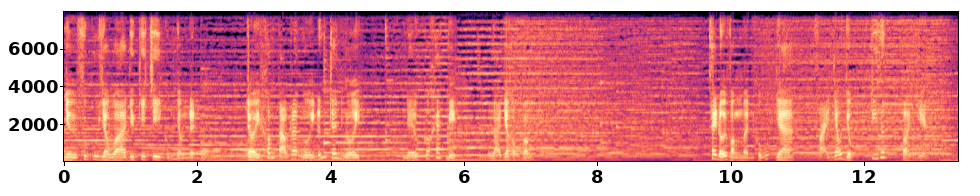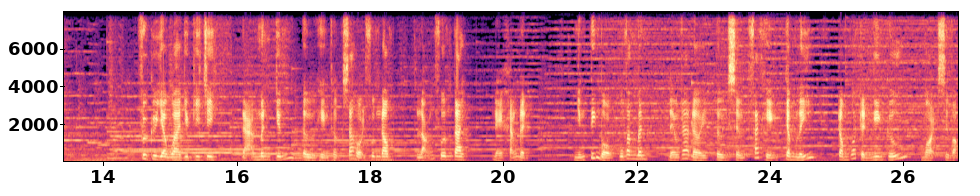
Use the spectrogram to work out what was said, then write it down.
Như Fukuyawa Yukichi cũng nhận định, trời không tạo ra người đứng trên người, nếu có khác biệt là do học vấn. Thay đổi vận mệnh của quốc gia phải giáo dục trí thức toàn diện. Fukuyawa Yukichi đã minh chứng từ hiện thực xã hội phương Đông lẫn phương Tây để khẳng định những tiến bộ của văn minh đều ra đời từ sự phát hiện chân lý trong quá trình nghiên cứu mọi sự vật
